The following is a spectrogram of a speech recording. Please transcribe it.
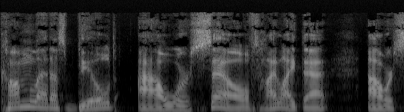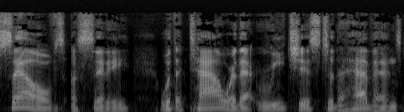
Come, let us build ourselves, highlight that, ourselves a city with a tower that reaches to the heavens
